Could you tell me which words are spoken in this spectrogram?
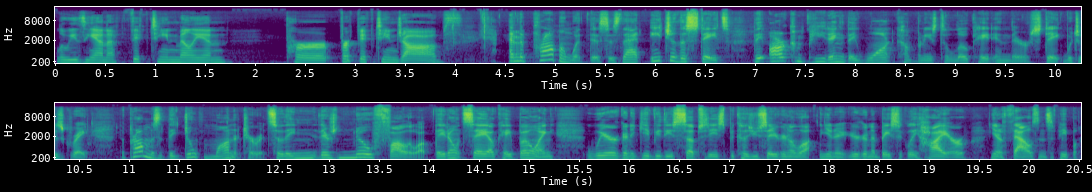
Louisiana 15 million per for 15 jobs. And the problem with this is that each of the states, they are competing. They want companies to locate in their state, which is great. The problem is that they don't monitor it. So they, there's no follow up. They don't say, okay, Boeing, we're going to give you these subsidies because you say you're going to, you know, you're going to basically hire, you know, thousands of people.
